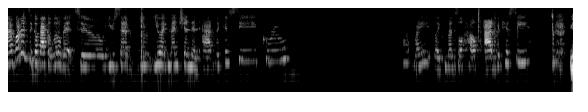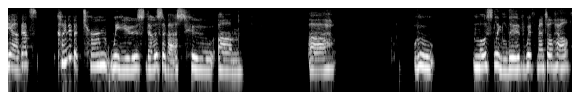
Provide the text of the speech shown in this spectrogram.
I wanted to go back a little bit to you said you you had mentioned an advocacy group. Is that right? Like mental health advocacy? Yeah, that's kind of a term we use. Those of us who um, uh, who mostly live with mental health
